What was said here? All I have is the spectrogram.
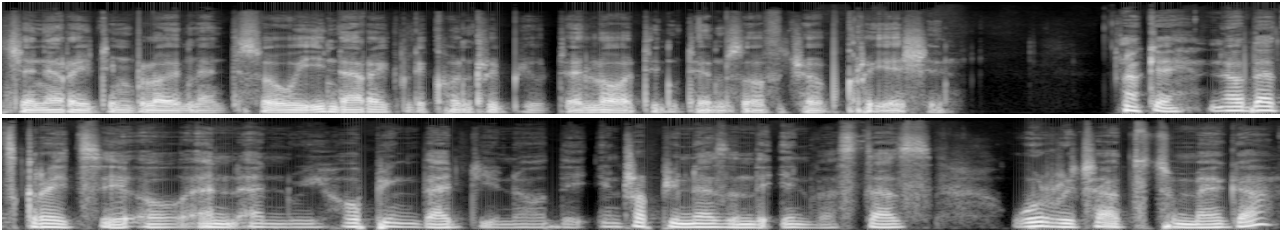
generate employment. So we indirectly contribute a lot in terms of job creation. Okay, no, that's great, CEO, and and we're hoping that you know the entrepreneurs and the investors will reach out to Mega,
